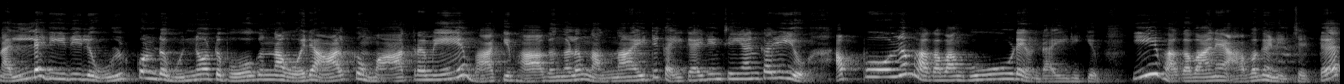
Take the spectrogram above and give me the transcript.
നല്ല രീതിയിൽ ഉൾക്കൊണ്ട് മുന്നോട്ട് പോകുന്ന ഒരാൾക്ക് മാത്രമേ ബാക്കി ഭാഗങ്ങളും നന്നായിട്ട് കൈകാര്യം ചെയ്യാൻ കഴിയൂ. അപ്പോഴും ഭഗവാൻ കൂടെ ഉണ്ടായിരിക്കും. ഈ ഭഗവാനെ അവഗണിച്ചിട്ട്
